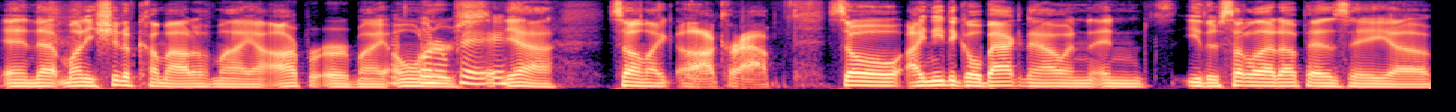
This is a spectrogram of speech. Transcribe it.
and that money should have come out of my uh, opera or my owners. Owner yeah. So I'm like, oh crap. So I need to go back now and and either settle that up as a uh,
